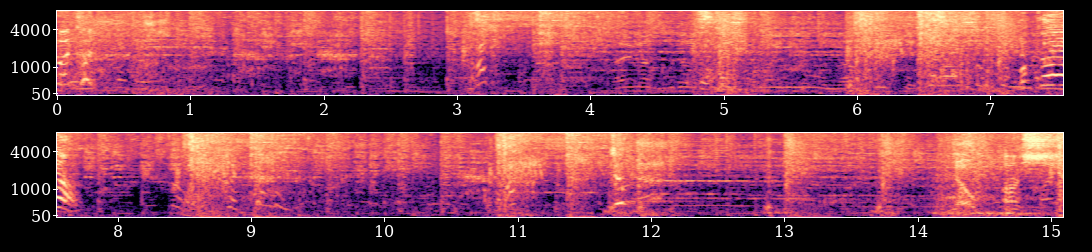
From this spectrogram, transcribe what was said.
멈춰! 아씨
